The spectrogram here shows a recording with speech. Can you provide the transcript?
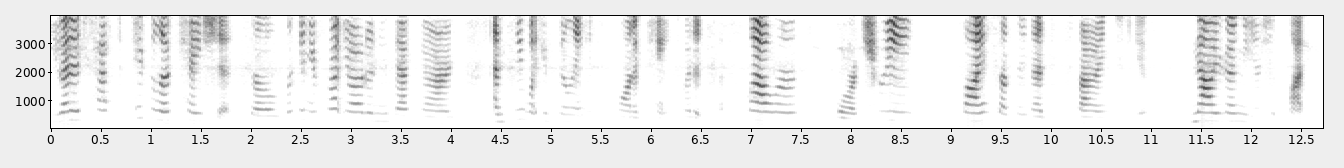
you're going to have to pick a location. So look in your front yard or your backyard and see what you're feeling if you want to paint, whether it's a flower or a tree. Find something that's inspiring to you. Now you're going to need your supplies.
